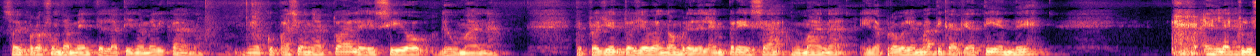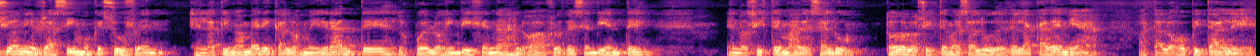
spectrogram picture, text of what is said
soy profundamente latinoamericano. Mi ocupación actual es CEO de Humana, el proyecto lleva el nombre de la empresa humana y la problemática que atiende es la exclusión y el racismo que sufren en Latinoamérica los migrantes, los pueblos indígenas, los afrodescendientes en los sistemas de salud. Todos los sistemas de salud, desde la academia hasta los hospitales,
